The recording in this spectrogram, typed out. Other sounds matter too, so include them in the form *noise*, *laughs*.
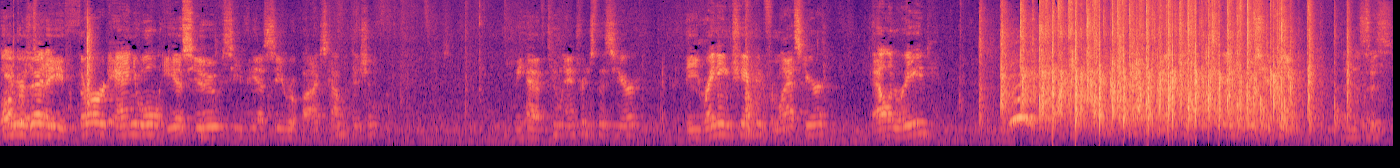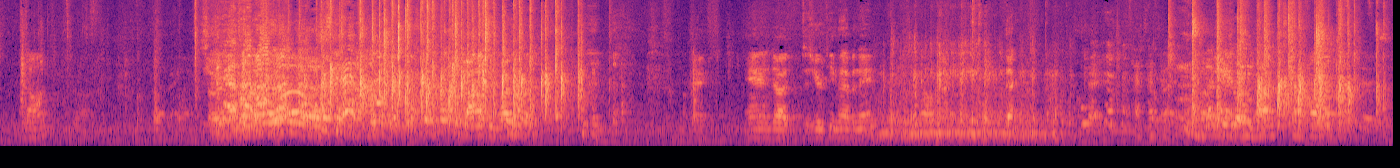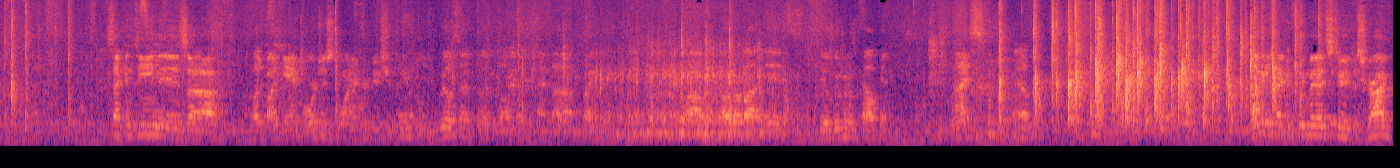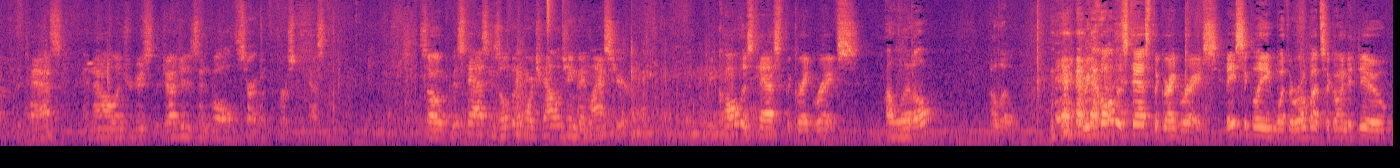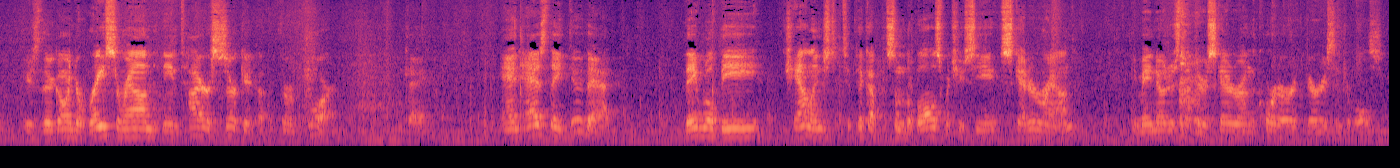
Welcome Camera's to ready. the third annual ESU CPSC robotics competition. We have two entrants this year. The reigning champion from last year, Alan Reed. Introduce. And this is Don. So- *laughs* Jonathan Weber. Okay. And uh, does your team have a name? Beck? Okay. Second team is uh, led by Dan Borges. Do you want to introduce your team? Will Center for the developer and uh, Franklin. Um, our robot is the aluminum falcon. Nice. Let me take a few minutes to describe the task, and then I'll introduce the judges, and we'll start with the first contestant. So this task is a little bit more challenging than last year. We call this task the Great Race. A little. A little. we call this task the Great Race. Basically, what the robots are going to do is they're going to race around the entire circuit of the third floor. Okay? And as they do that, they will be challenged to pick up some of the balls which you see scattered around. You may notice that they're scattered around the corridor at various intervals.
